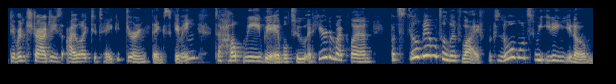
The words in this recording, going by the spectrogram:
different strategies I like to take during Thanksgiving to help me be able to adhere to my plan, but still be able to live life because no one wants to be eating, you know,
